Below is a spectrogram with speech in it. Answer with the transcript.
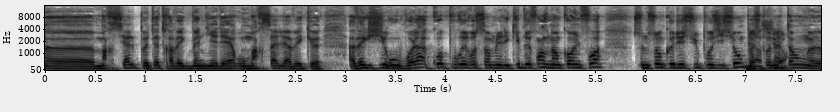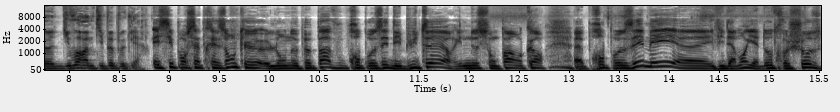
euh, Martial peut-être avec Ben Yedder ou Martial avec euh, avec Giroud voilà à quoi pourrait ressembler l'équipe de France mais encore une fois ce ne sont que des suppositions parce qu'on attend euh, d'y voir un petit peu plus clair Et c'est pour cette raison que l'on ne peut pas vous proposer des buteurs. Ils ne sont pas encore euh, proposés, mais euh, évidemment, il y a d'autres choses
